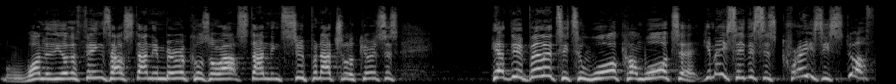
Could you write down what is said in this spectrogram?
one of the other things, outstanding miracles or outstanding supernatural occurrences, he had the ability to walk on water. You may say, This is crazy stuff.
